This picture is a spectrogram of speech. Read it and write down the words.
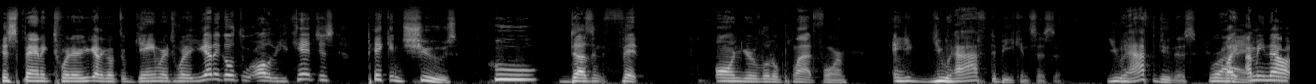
Hispanic Twitter. You got to go through gamer Twitter. You got to go through all of it. You can't just pick and choose who doesn't fit on your little platform. And you, you have to be consistent. You have to do this. Right. Like, I mean, now,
